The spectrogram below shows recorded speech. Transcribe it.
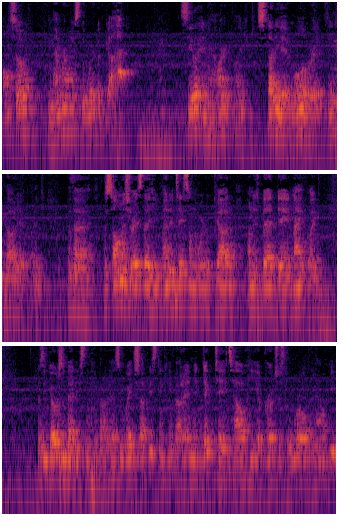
also, memorize the Word of God. Seal it in your heart. Like, study it, mull over it, think about it. Like, the, the psalmist writes that he meditates on the Word of God on his bed day and night. Like, as he goes to bed, he's thinking about it. As he wakes up, he's thinking about it. And it dictates how he approaches the world and how he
